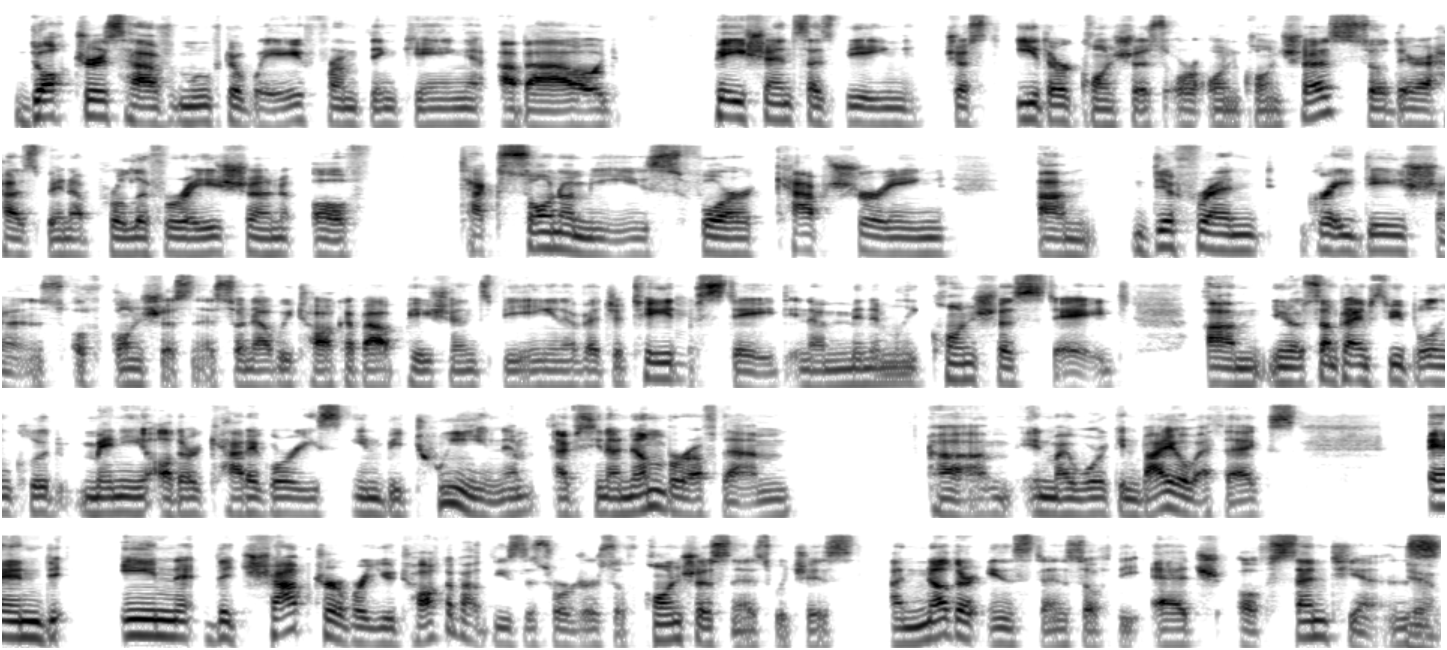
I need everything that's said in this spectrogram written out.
doctors have moved away from thinking about patients as being just either conscious or unconscious. So there has been a proliferation of taxonomies for capturing um, different gradations of consciousness. So now we talk about patients being in a vegetative state, in a minimally conscious state. Um, you know, sometimes people include many other categories in between. I've seen a number of them um, in my work in bioethics. And in the chapter where you talk about these disorders of consciousness, which is another instance of the edge of sentience, yeah.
